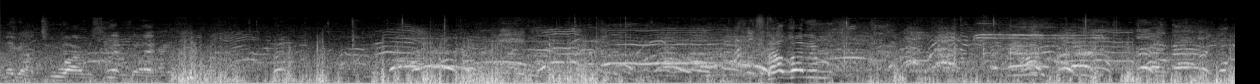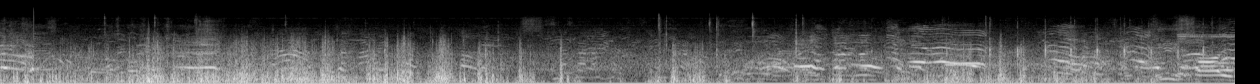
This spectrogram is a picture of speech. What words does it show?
And they got two wide receivers out. Stop letting him. He's sorry, wide receiver. No, no, Thank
